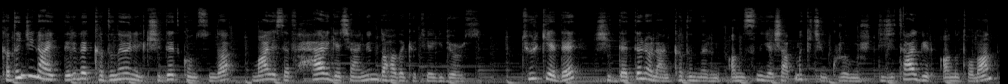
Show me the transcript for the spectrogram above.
Kadın cinayetleri ve kadına yönelik şiddet konusunda maalesef her geçen gün daha da kötüye gidiyoruz. Türkiye'de şiddetten ölen kadınların anısını yaşatmak için kurulmuş dijital bir anıt olan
